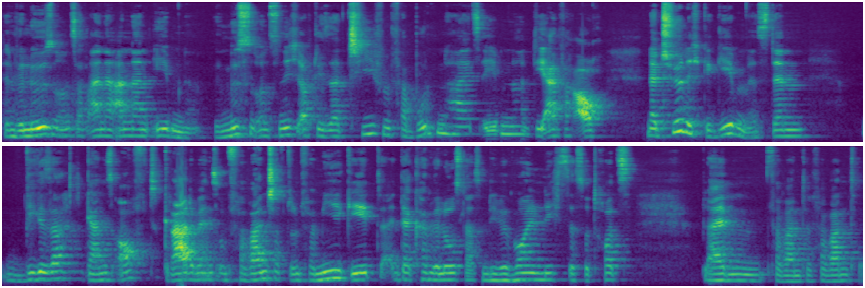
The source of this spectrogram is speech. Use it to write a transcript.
Denn wir lösen uns auf einer anderen Ebene. Wir müssen uns nicht auf dieser tiefen Verbundenheitsebene, die einfach auch natürlich gegeben ist. Denn wie gesagt, ganz oft, gerade wenn es um Verwandtschaft und Familie geht, da können wir loslassen, wie wir wollen. Nichtsdestotrotz bleiben Verwandte Verwandte.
